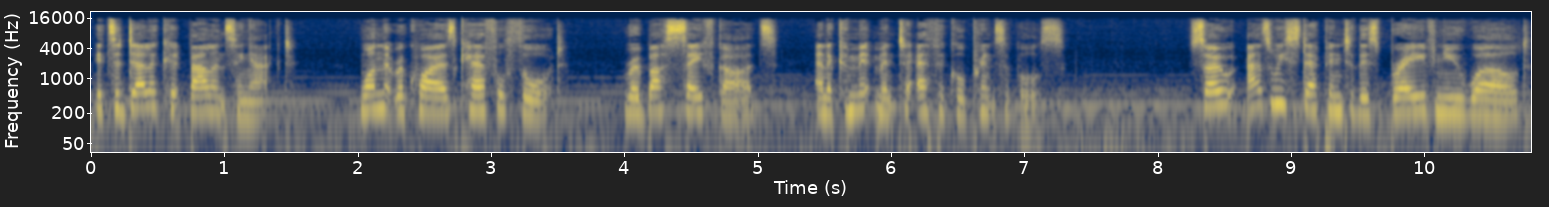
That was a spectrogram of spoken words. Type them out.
It's a delicate balancing act, one that requires careful thought, robust safeguards, and a commitment to ethical principles. So, as we step into this brave new world,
